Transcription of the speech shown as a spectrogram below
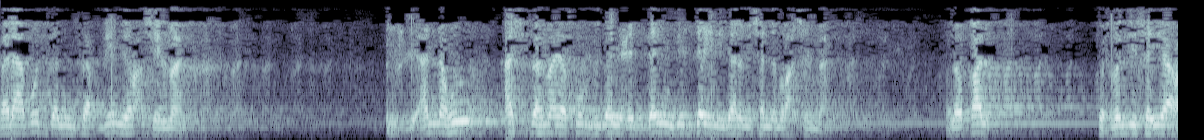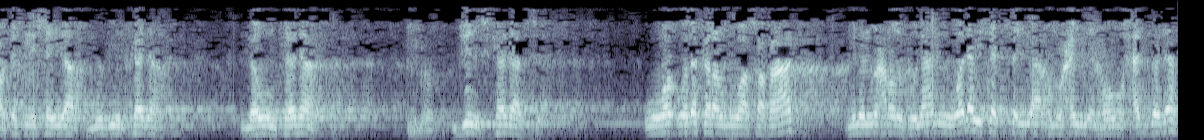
فلا بد من تقديم رأس المال. لأنه أشبه ما يكون ببيع الدين بالدين إذا لم يسلم رأس المال. فلو قال تحفظ لي سيارة تشتري سيارة موديل كذا لون كذا جنس كذا وذكر المواصفات من المعرض الفلاني وليست سيارة معينة ومحددة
